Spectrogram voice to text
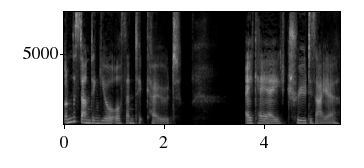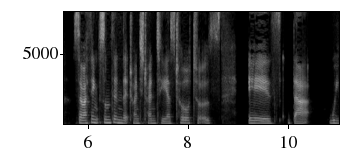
understanding your authentic code, aka true desire. So I think something that 2020 has taught us is that we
